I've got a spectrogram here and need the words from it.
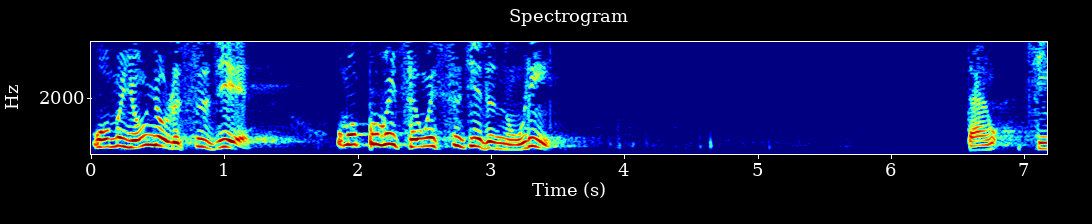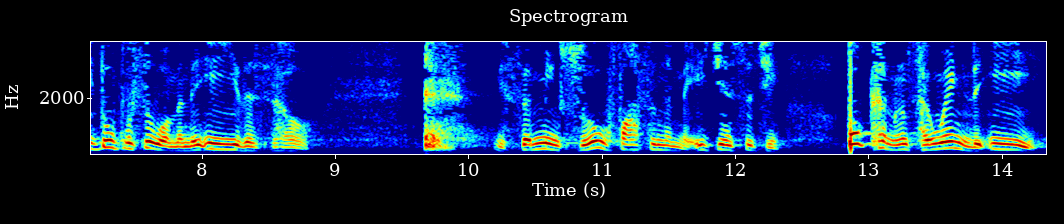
我们拥有了世界，我们不会成为世界的奴隶。但基督不是我们的意义的时候，你生命所有发生的每一件事情，都可能成为你的意义。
